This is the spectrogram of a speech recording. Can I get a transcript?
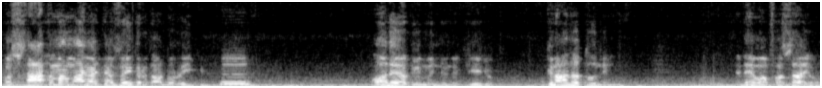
પણ સાતમામાં આવ્યા ત્યાં જયદ્રથ આડો રહી ગયો. અને અભિમન્યુને ઘેર્યો. જ્ઞાન હતું ને અને એમાં ફસાયો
